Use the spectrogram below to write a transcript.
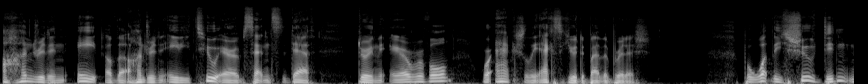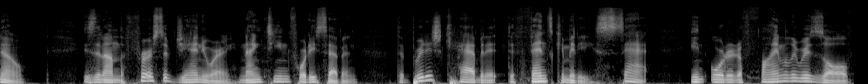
108 of the 182 Arabs sentenced to death during the Arab Revolt were actually executed by the British. But what the Yishuv didn't know is that on the 1st of January 1947, the British Cabinet Defense Committee sat in order to finally resolve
